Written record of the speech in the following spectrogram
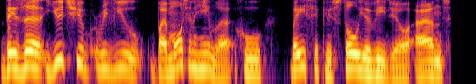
there's a YouTube review by Morten Hilmer who basically stole your video and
